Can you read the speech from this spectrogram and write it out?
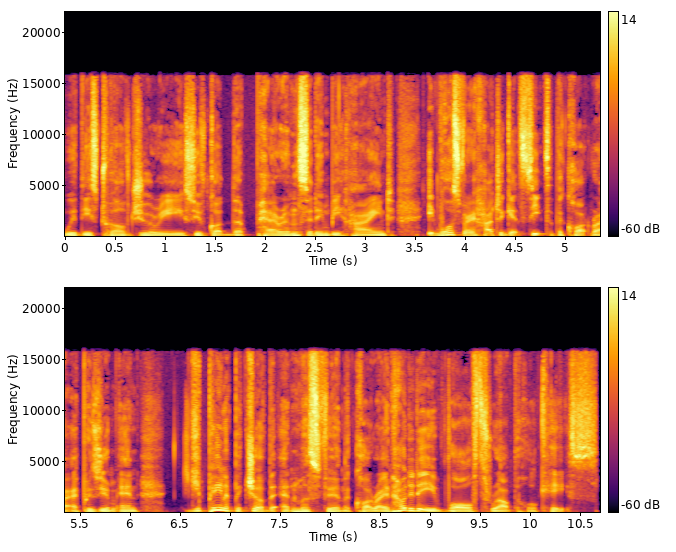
with these 12 juries, you've got the parents sitting behind. It was very hard to get seats at the court, right? I presume. And you paint a picture of the atmosphere in the court, right? And how did it evolve throughout the whole case?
